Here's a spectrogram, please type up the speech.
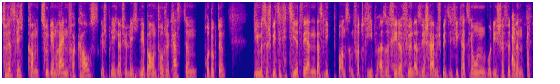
Zusätzlich kommt zu dem reinen Verkaufsgespräch natürlich, wir bauen Total Custom Produkte. Die müssen spezifiziert werden. Das liegt bei uns im Vertrieb, also federführend. Also wir schreiben Spezifikationen, wo die Schiffe drin er, er,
